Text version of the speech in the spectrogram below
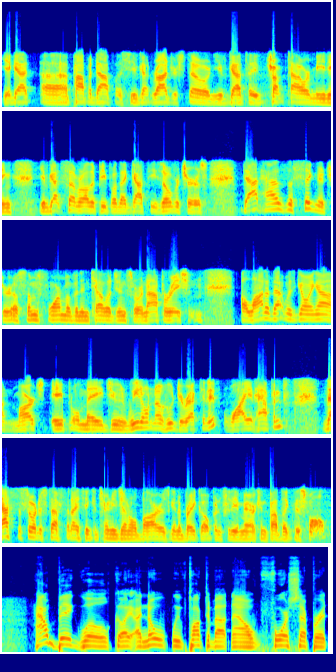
You got uh, Papadopoulos, you've got Roger Stone, you've got the Trump Tower meeting, you've got several other people that got these overtures. That has the signature of some form of an intelligence or an operation. A lot of that was going on March, April, May, June. We don't know who directed it, why it happened. That's the sort of stuff that I think Attorney General Barr is going to break open for the American public this fall. How big will I know we've talked about now four separate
